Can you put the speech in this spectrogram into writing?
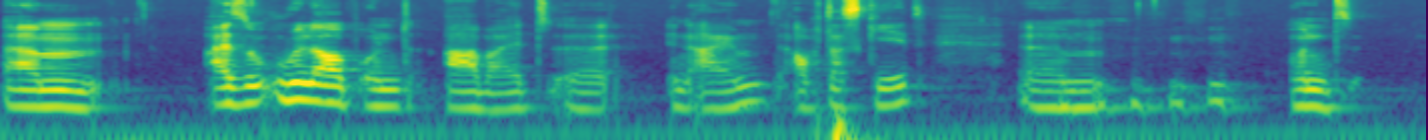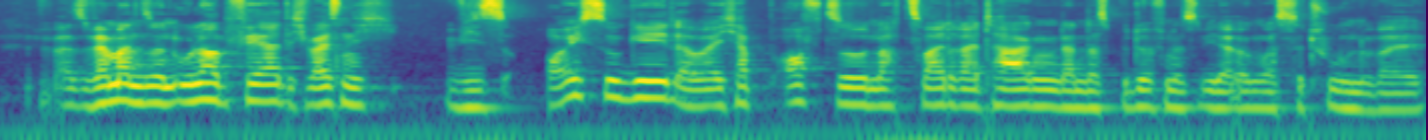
Ähm, also Urlaub und Arbeit äh, in einem, auch das geht. Ähm, und also wenn man so in Urlaub fährt, ich weiß nicht, wie es euch so geht, aber ich habe oft so nach zwei, drei Tagen dann das Bedürfnis, wieder irgendwas zu tun, weil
